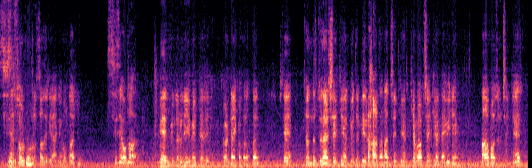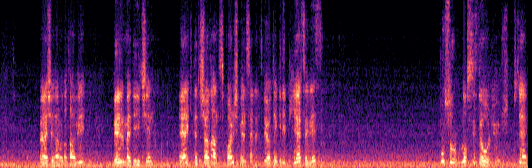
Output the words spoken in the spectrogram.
sizin sorumluluğunuzdadır yani. Onlar size orada vermiyorlar öyle yemekleri. Örnek olarak da işte canınız döner çeker, böyle bir Adana çeker, kebap çeker, ne bileyim lahmacun çeker. Böyle şeyler orada tabii verilmediği için eğer ki de dışarıdan sipariş verirseniz veyahut da gidip yerseniz bu sorumluluk sizde oluyor. İşte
